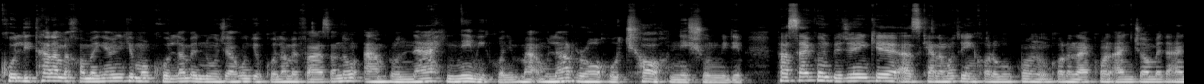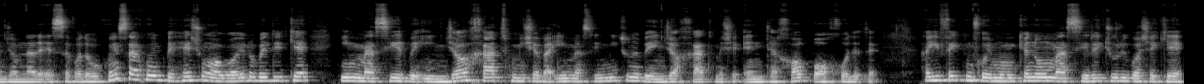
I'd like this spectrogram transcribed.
کلی هم بخوام بگم اینه که ما کلا به نوجوان یا کلا به فرزندمون امر و نهی نمی کنیم. معمولا راه و چاه نشون میدیم. پس سعی کنید به جای اینکه از کلمات این کارو بکن اون کارو نکن انجام بده انجام نده استفاده بکنید سعی کنید بهشون آگاهی رو بدید که این مسیر به اینجا ختم میشه و این مسیر می‌تونه به اینجا ختم میشه انتخاب با خودته. اگه فکر می‌کنید ممکنه اون مسیر جوری باشه که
